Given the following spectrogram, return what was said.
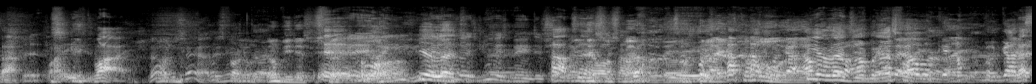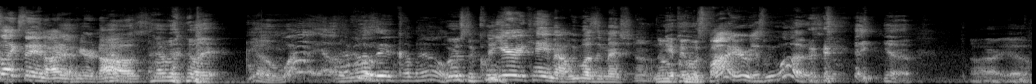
Stop it. Why? Why? No, I'm just saying. I fucked up. Don't be disrespectful. Yeah, come on. you, you, Yeah, you, legend. just- you just being disrespectful. ten all. Disrespectful, bro. Like, come on, man. He a legend, man. That's fucked up. That's like saying I didn't hear Nas. Having like, yo, what? Yo, The Nas didn't come out. Where's the cool? The year he came out, we wasn't mentioning him. No If it was fire, yes, we was. yeah. All right, yo.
